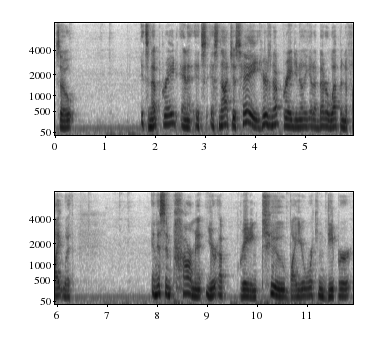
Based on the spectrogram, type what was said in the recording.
So, it's an upgrade and it's it's not just hey here's an upgrade you know you got a better weapon to fight with. And this empowerment you're upgrading to by you're working deeper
